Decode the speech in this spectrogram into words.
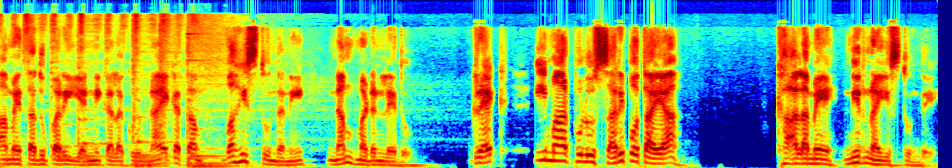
ఆమె తదుపరి ఎన్నికలకు నాయకత్వం వహిస్తుందని నమ్మడం లేదు. గ్రెక్ ఈ మార్పులు సరిపోతాయా? కాలమే నిర్ణయిస్తుంది.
